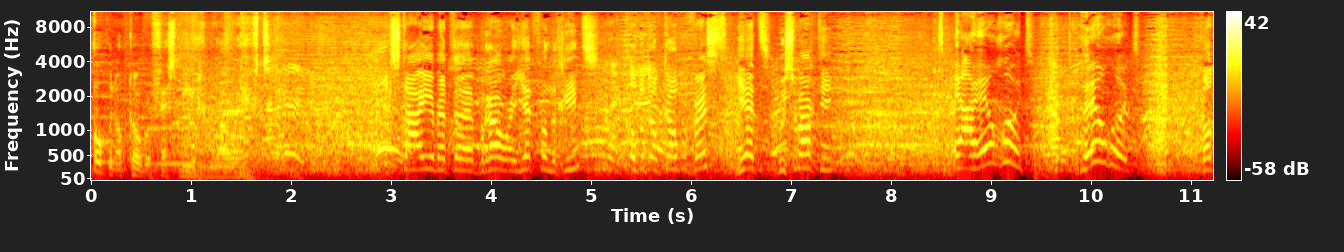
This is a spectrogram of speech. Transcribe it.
ook een Oktoberfestbier gebrouwen heeft. Ik sta hier met uh, brouwer Jet van der Griens op het Oktoberfest. Jet, hoe smaakt die? Ja, heel goed. Heel goed. Wat,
